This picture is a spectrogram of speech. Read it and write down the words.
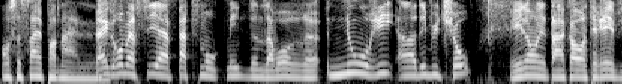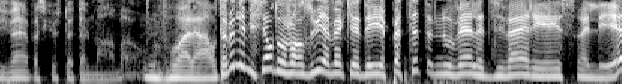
on se sert pas mal. Ben, gros merci à Pat Smoke Meat de nous avoir euh, nourris en début de show. Et là, on est encore très vivant parce que c'était tellement bon. Voilà. On termine l'émission d'aujourd'hui avec des petites nouvelles divers et insolites.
